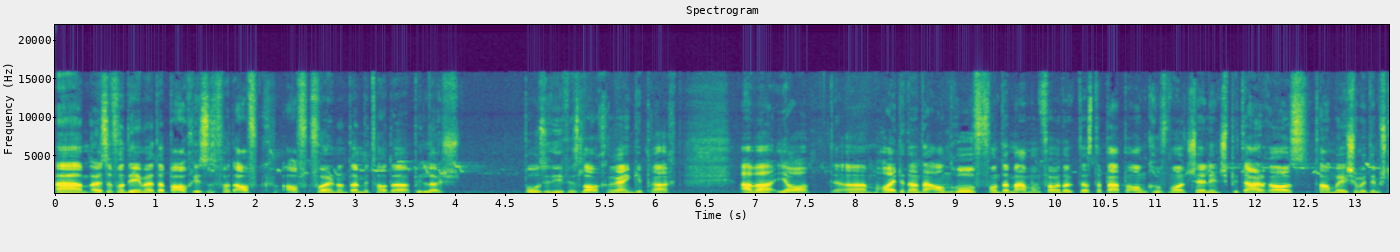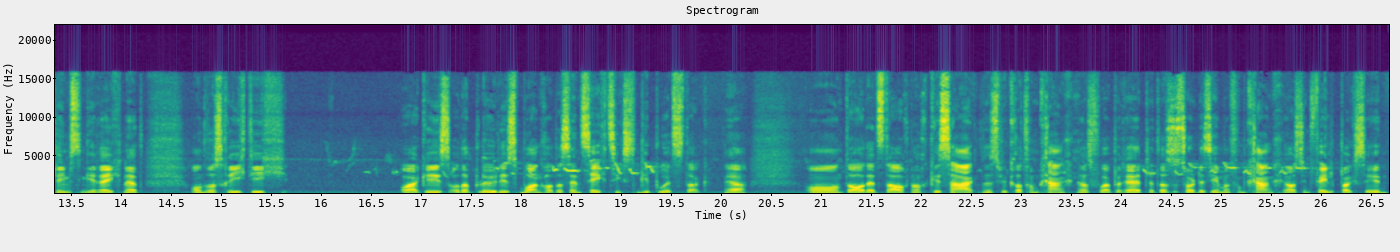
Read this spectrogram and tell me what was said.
Ähm, also von dem her, der Bauch ist uns sofort auf, aufgefallen und damit hat er ein bisschen ein positives Lachen reingebracht. Aber ja, ähm, heute dann der Anruf von der Mama am Vormittag, dass der Papa angerufen hat, schnell ins Spital raus. Da haben wir eh schon mit dem Schlimmsten gerechnet. Und was richtig arg ist oder blöd ist, morgen hat er seinen 60. Geburtstag. Ja. Und da hat jetzt auch noch gesagt, und das wird gerade vom Krankenhaus vorbereitet, also sollte es jemand vom Krankenhaus in Feldberg sehen,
